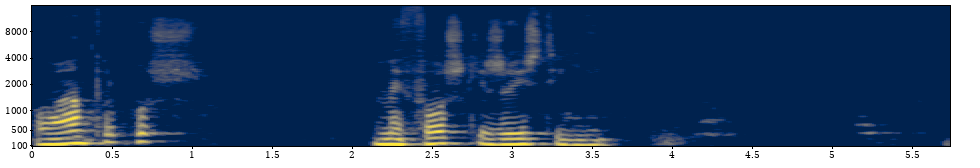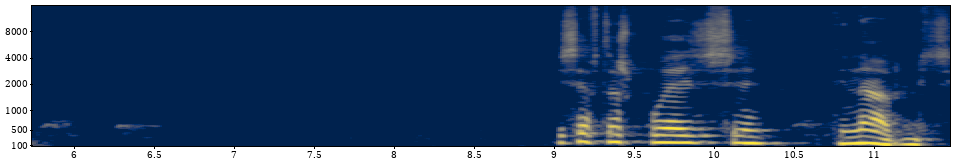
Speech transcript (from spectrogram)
Ο άνθρωπος με φως και ζωή στη γη. Είσαι αυτός που έζησε την άρνηση.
